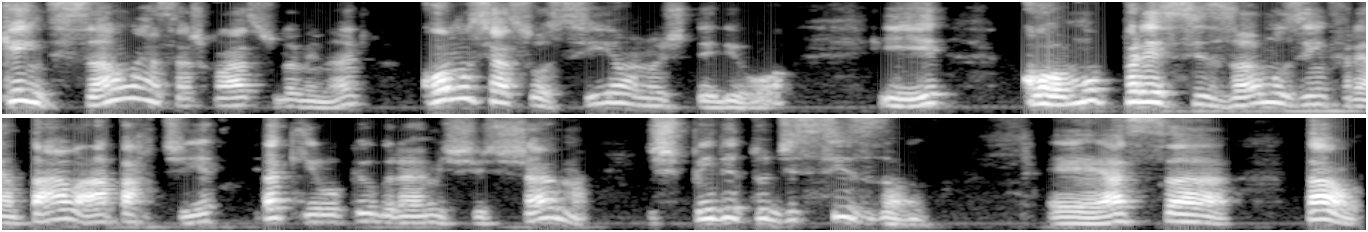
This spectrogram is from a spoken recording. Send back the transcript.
quem são essas classes dominantes, como se associam no exterior e como precisamos enfrentá-la a partir daquilo que o Gramsci chama espírito de cisão. É essa tal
